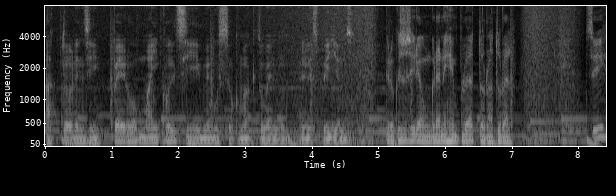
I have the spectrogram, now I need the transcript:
actor en sí. Pero Michael sí me gustó como actuó en, en Space Jams. Creo que eso sería un gran ejemplo de actor natural. Sí,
